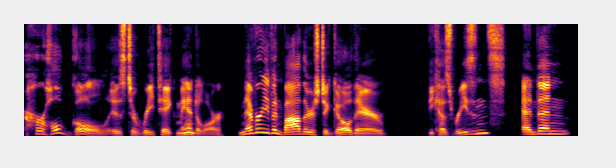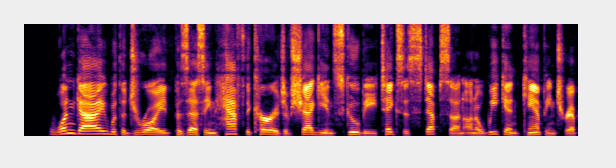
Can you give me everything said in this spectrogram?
her whole goal is to retake Mandalore. Never even bothers to go there because reasons. And then one guy with a droid possessing half the courage of Shaggy and Scooby takes his stepson on a weekend camping trip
